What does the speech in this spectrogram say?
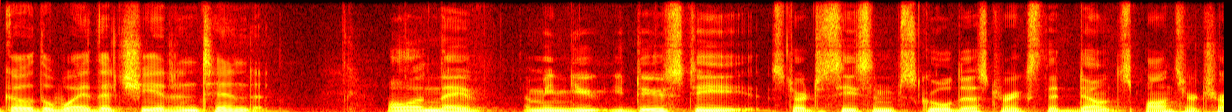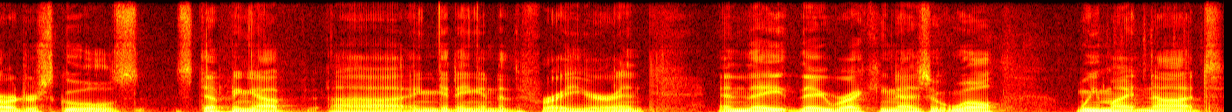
go the way that she had intended. Well, and they've, I mean, you, you do see, start to see some school districts that don't sponsor charter schools stepping up uh, and getting into the fray here. And, and they, they recognize that, well, we might not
